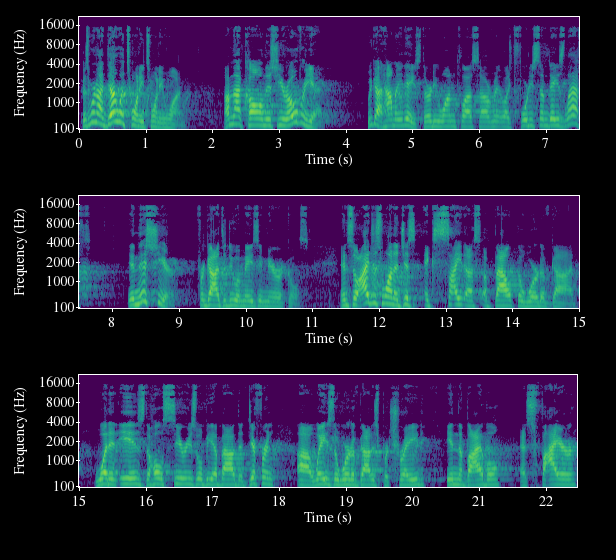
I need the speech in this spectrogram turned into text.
Because we're not done with 2021. I'm not calling this year over yet. We got how many days? 31 plus, however many, like 40 some days left in this year for God to do amazing miracles. And so I just want to just excite us about the Word of God, what it is. The whole series will be about the different uh, ways the Word of God is portrayed in the Bible as fire,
